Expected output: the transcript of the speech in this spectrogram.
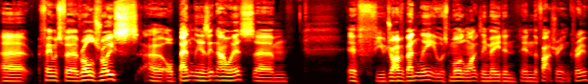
Uh, famous for Rolls Royce uh, or Bentley, as it now is. Um, if you drive a Bentley, it was more than likely made in, in the factory in Crewe.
